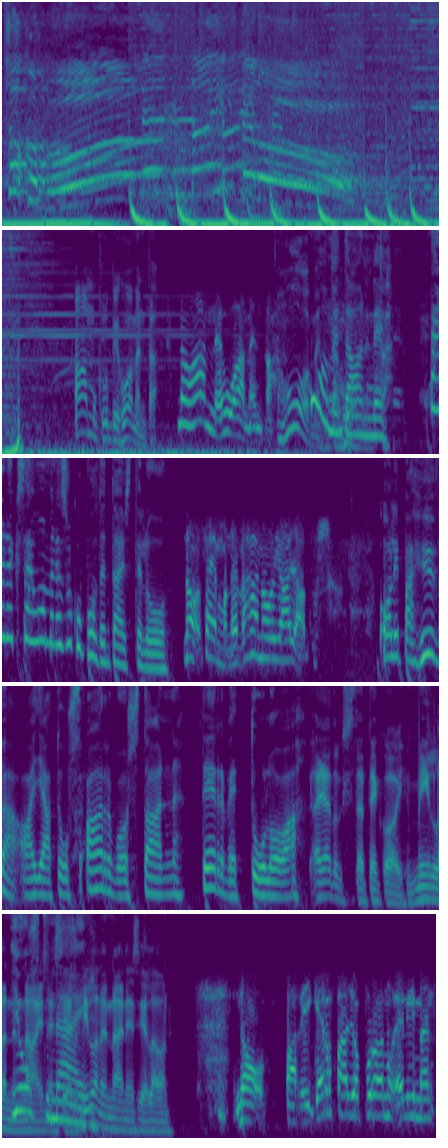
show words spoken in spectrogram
Sukupuolten taistelu. Aamuklubi huomenta. No Anne, huomenta. Huomenta, Huomenta Anne. Lähdekö sä huomenna sukupuolten taisteluun? No semmonen vähän oli ajatus. Olipa hyvä ajatus, arvostan. Tervetuloa. Ajatuksista tekoihin. Millainen Just nainen, siellä, näin. millainen nainen siellä on? No pari kertaa jo purannut elimen,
